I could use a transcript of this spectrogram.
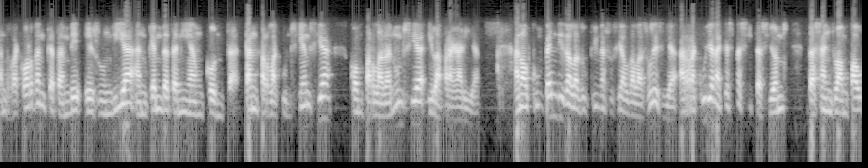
ens recorden que també és un dia en què hem de tenir en compte, tant per la consciència com per la denúncia i la pregària. En el compendi de la doctrina social de l'Església es recullen aquestes citacions de Sant Joan Pau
